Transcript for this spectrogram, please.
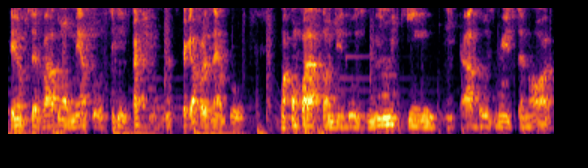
tem observado um aumento significativo. Né? Se pegar, por exemplo, uma comparação de 2015 a 2019,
